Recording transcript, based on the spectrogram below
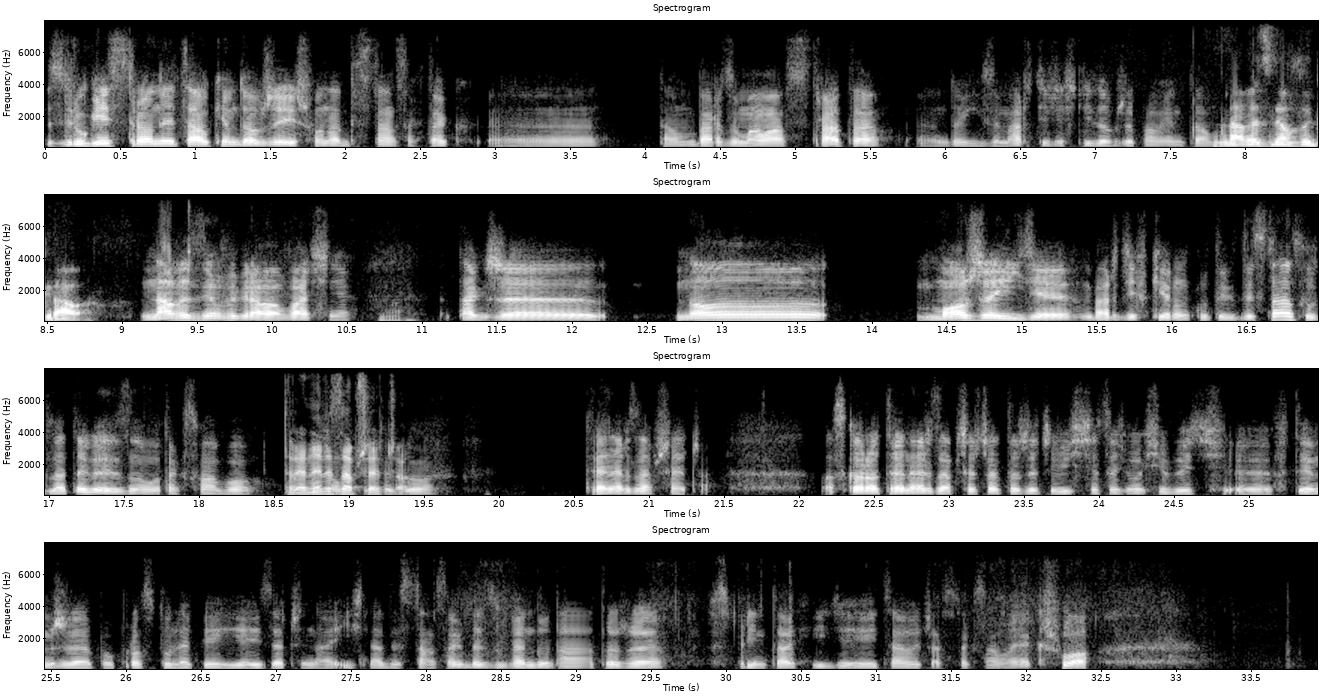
Z drugiej strony całkiem dobrze jej szło na dystansach, tak? E, tam bardzo mała strata e, do Izy Marcisz, jeśli dobrze pamiętam. Nawet z nią wygrała. Nawet z nią wygrała, właśnie. No. Także no może idzie bardziej w kierunku tych dystansów, dlatego jest znowu tak słabo. Trener zaprzecza. Tego... Trener zaprzecza. A skoro trener zaprzecza, to rzeczywiście coś musi być e, w tym, że po prostu lepiej jej zaczyna iść na dystansach, bez względu na to, że w sprintach idzie jej cały czas tak samo jak szło.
